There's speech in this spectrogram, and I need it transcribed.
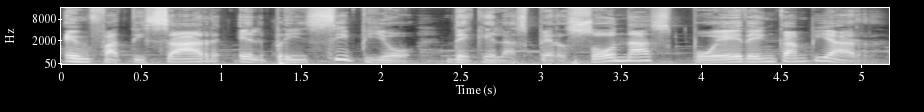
enfatizar el principio de que las personas pueden cambiar,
